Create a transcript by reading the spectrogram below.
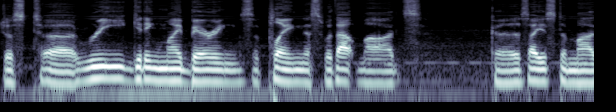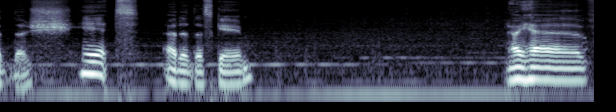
Just uh, re-getting my bearings of playing this without mods. Because I used to mod the shit out of this game. I have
